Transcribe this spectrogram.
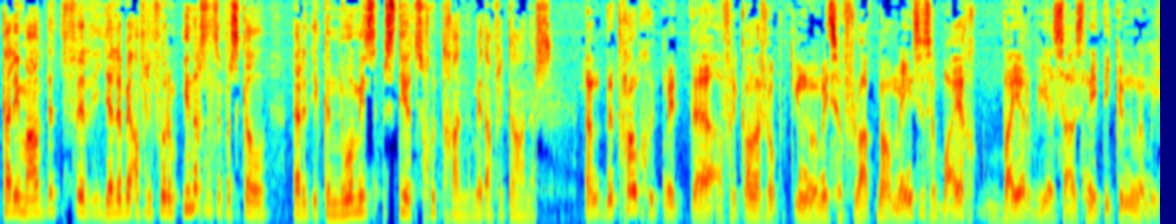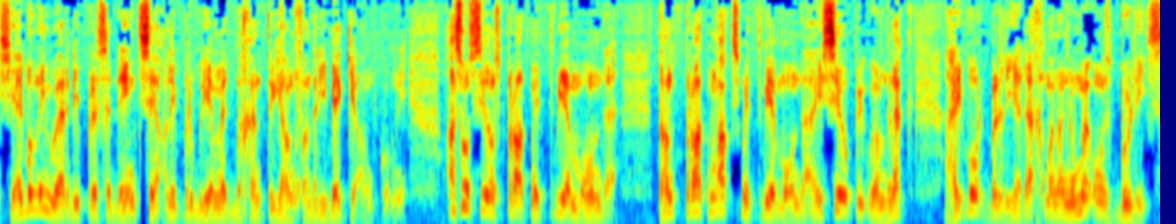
Kali maak dit vir julle by Afriforum enigstens 'n verskil dat dit ekonomies steeds goed gaan met Afrikaners. Um, dit gaan goed met uh, Afrikaners op ekonomiese vlak, maar mense is baie baie wese as net ekonomies. Jy wil nie hoor die president sê al die probleme het begin toe Jan van Riebeeck hier aankom nie. As ons sê ons praat met twee monde, dan praat Max met twee monde. Hy sê op die oomblik, hy word beledig, maar dan noem hy ons boelies.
